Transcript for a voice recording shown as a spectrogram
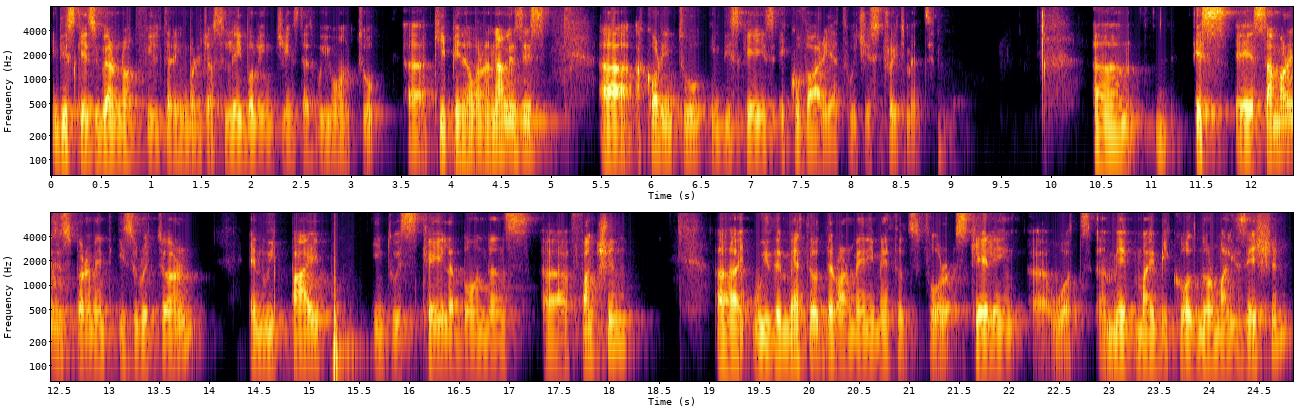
In this case, we are not filtering, we're just labeling genes that we want to uh, keep in our analysis, uh, according to, in this case, a covariate, which is treatment. Um, a, a summarized experiment is returned, and we pipe into a scale abundance uh, function uh, with the method. There are many methods for scaling uh, what uh, may, might be called normalization.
